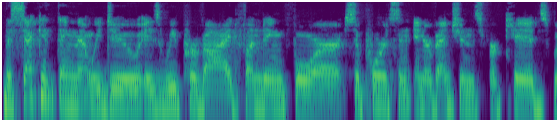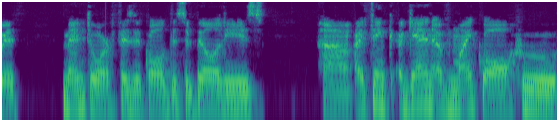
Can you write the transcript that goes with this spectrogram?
The second thing that we do is we provide funding for supports and interventions for kids with mental or physical disabilities. Uh, I think again of Michael, who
